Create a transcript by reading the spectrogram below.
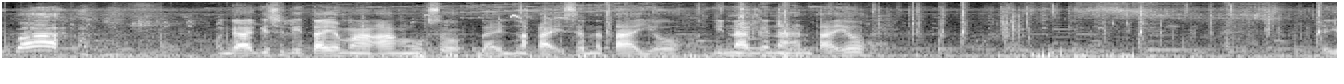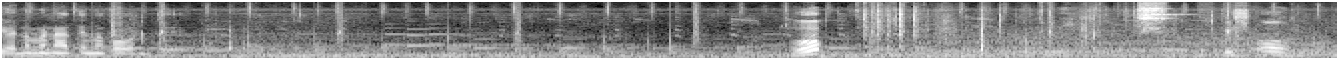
Iba. Magagis ulit tayo mga kanguso dahil nakaisa na tayo. Ginaganahan tayo. Tayo naman natin ng konti. Hop! Fish on.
